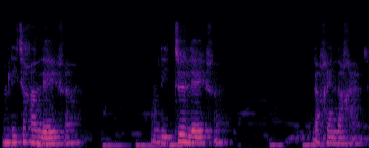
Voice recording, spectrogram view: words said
om die te gaan leven, om die te leven dag in dag uit.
